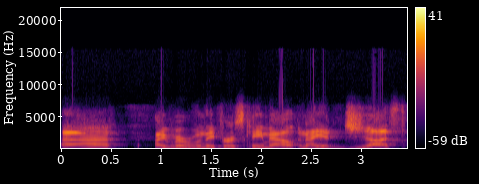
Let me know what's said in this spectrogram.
Uh, I remember when they first came out, and I had just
